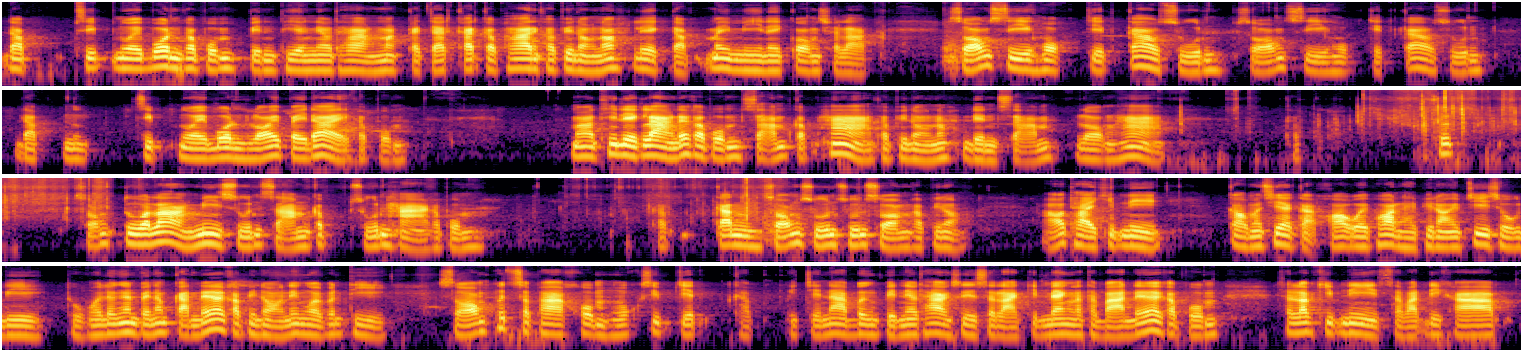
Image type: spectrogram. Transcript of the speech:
ดับ สิบหน่วยบนครับผมเป็นเพียงแนวทางมักกระจัดคัดกระพานครับพี่น้องเนาะเลขดับไม่มีในกองฉลากสองสี่หกเจ็ดเก้าศูนย์สองสี่หกเจ็ดเก้าศูนย์ดับสิบหน่วยบนร้อยไปได้ครับผม มาที่เลขล่างได้ครับผมสามกับห้าครับพี่น้องเนาะเด่นสามรองห้าครับชุดสองตัวล่างมีศูนย์สามกับศูนย์หาครับผมครับกันสองศูนย์ศูนย์สองครับพี่น้อง เอาถ่ายคลิปนี้เก่ามาเชียร์กะขออวยพรให้พี่น้องเอฟซีโชคดี ถูกหวยแล้วเงินไปน้ำกันเด้อครับพี่น้องในงวดวันที่2พฤษภาคม 67 ครับพิจารณาเบิ่งเป็นแนวทางซื้อสลากกินแบ่งรัฐบาลเด้อครับผมสำหรับคลิปนี้ สวัสดีครับ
